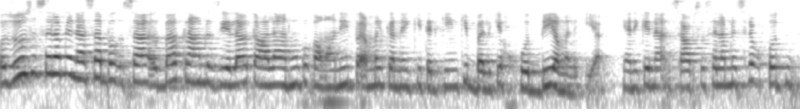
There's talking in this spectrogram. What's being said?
हजूर वसल्लम ने नसाबा कराम रज़ी तु को कवानीन पर अमल करने की तलकिन की, बल्कि ख़ुद भी अमल किया। यानी कि साहब वसल्लम ने सिर्फ़ ख़ुद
